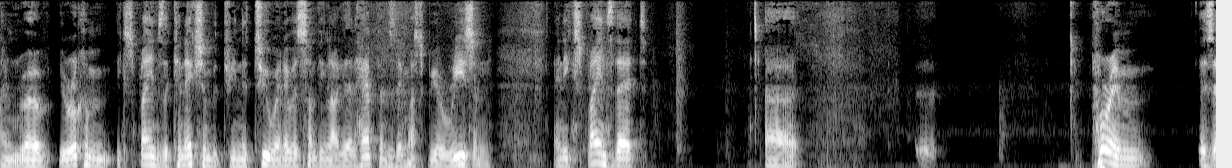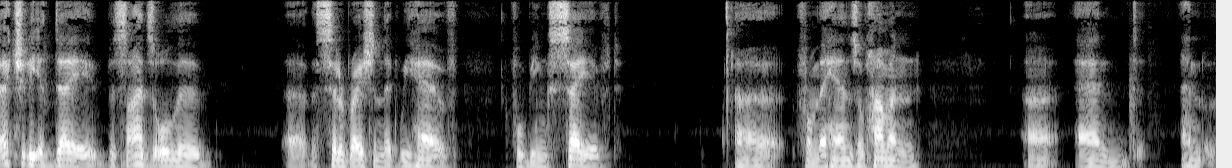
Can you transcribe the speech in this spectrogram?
And Rav Yerucham explains the connection between the two. Whenever something like that happens, there must be a reason. And he explains that uh, Purim is actually a day, besides all the uh, the celebration that we have for being saved uh, from the hands of Haman, uh, and and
